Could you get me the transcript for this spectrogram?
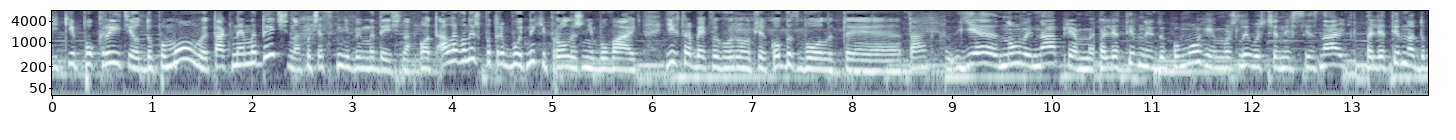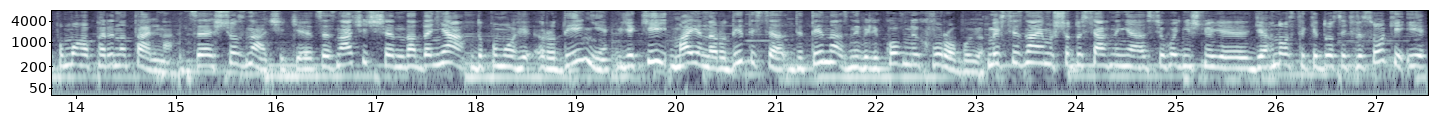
які покриті от допомогою, так не медична, хоча це ніби медична. От але вони ж потребують в них і пролежні бувають. Їх треба, як ви говорили на початку, обезболити. Так Є новий напрям паліативної допомоги. Можливо, ще не всі знають. Паліативна допомога перинатальна. Це що значить? Це значить ще надання допомоги родині, в якій має народитися дитина з невиліковною хворобою. Ми всі знаємо, що досягнення сьогоднішньої діагностики досить високі, і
